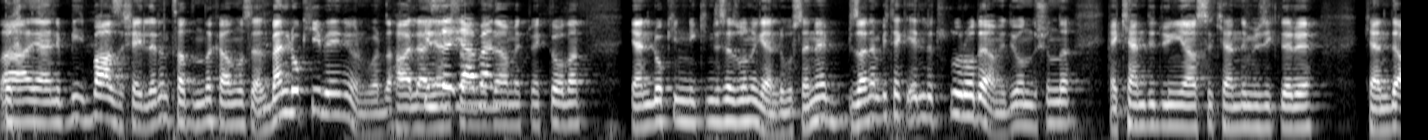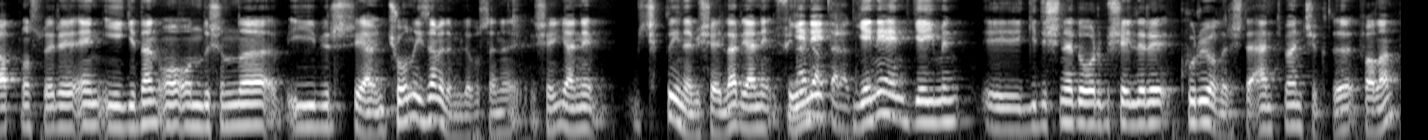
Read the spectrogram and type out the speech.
Daha yani bir bazı şeylerin tadında kalması lazım. Ben Loki'yi beğeniyorum bu arada. Hala Biz de- yani şu ya anda ben- devam etmekte olan yani Loki'nin ikinci sezonu geldi bu sene. Zaten bir tek elle tutulur o devam ediyor. Onun dışında ya kendi dünyası, kendi müzikleri, kendi atmosferi en iyi giden o. Onun dışında iyi bir şey. Yani çoğunu izlemedim bile bu sene şey. Yani çıktı yine bir şeyler. Yani Final yeni yeni Endgame'in e, gidişine doğru bir şeyleri kuruyorlar işte. Ant-Man çıktı falan.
